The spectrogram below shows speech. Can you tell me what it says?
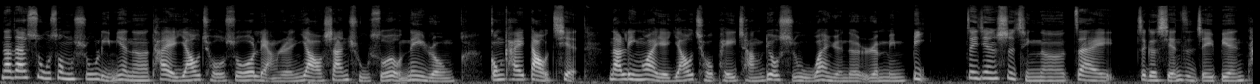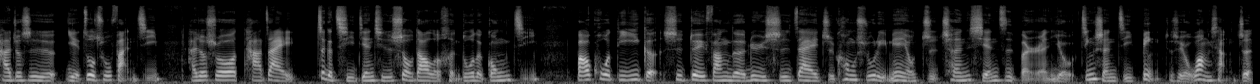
那在诉讼书里面呢，他也要求说两人要删除所有内容，公开道歉。那另外也要求赔偿六十五万元的人民币。这件事情呢，在这个贤子这边，他就是也做出反击，他就说他在这个期间其实受到了很多的攻击，包括第一个是对方的律师在指控书里面有指称贤子本人有精神疾病，就是有妄想症。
